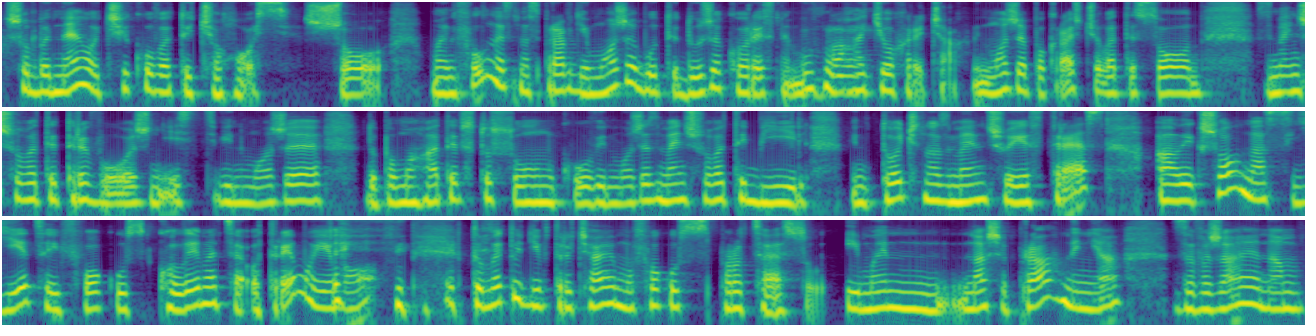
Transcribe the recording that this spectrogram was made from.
щоб не очікувати чогось. Що mindfulness насправді може бути дуже корисним в багатьох речах. Він може покращувати сон, зменшувати тривожність, він може допомагати в стосунку, він може зменшувати біль, він точно зменшує стрес. Але якщо в нас є цей фокус, коли ми це отримуємо, то ми тоді втрачаємо фокус з процесу, і ми наше прагнення заважає нам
